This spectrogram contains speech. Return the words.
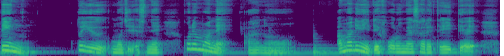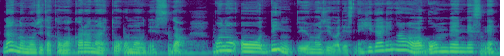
ディンという文字ですね。これもね、あの、あまりにデフォルメされていて何の文字だかわからないと思うんですがこのディンという文字はですね左側はゴンベンですね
